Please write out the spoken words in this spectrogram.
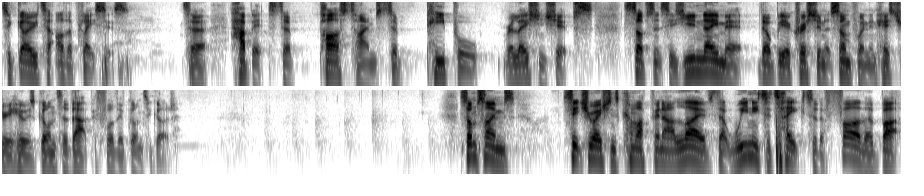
to go to other places, to habits, to pastimes, to people, relationships, substances, you name it, there'll be a Christian at some point in history who has gone to that before they've gone to God. Sometimes situations come up in our lives that we need to take to the Father, but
